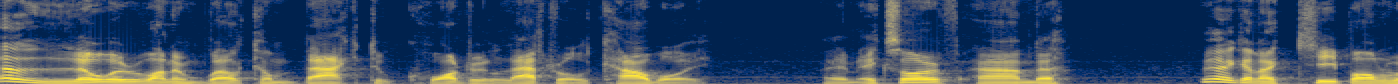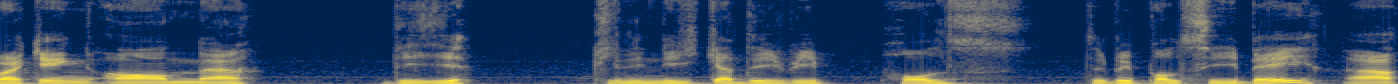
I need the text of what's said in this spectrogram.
Hello everyone and welcome back to Quadrilateral Cowboy. I am Exorph and uh, we are gonna keep on working on uh, the Clinica de Repulse, de Repulse Bay. Uh,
